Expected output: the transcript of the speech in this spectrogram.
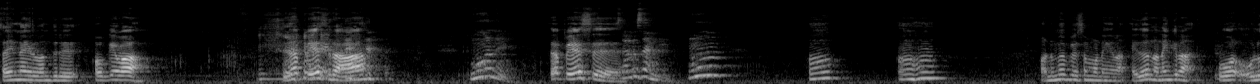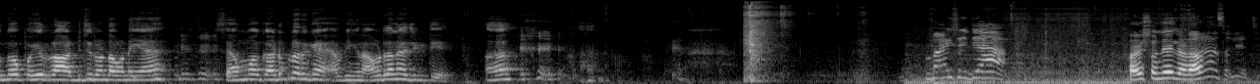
சைன் ஆயிரு வந்துரு. ஓகேவா ஏதா பேசுறா? மூணு. ஏதா பேசு. சொல்லு சாமி ம் ம் ம்ஹும். ஒண்ணுமே பேச மாட்டேங்கிறான் ஏதோ நினைக்கிறான். ஓ ஒழுங்கா போயிடுறா அடிச்சிருவேன்டா உன்னைய. செம்ம கடுப்புல இருக்கேன் அப்படிங்கிறான் அப்படி தானே வச்சுக்கிட்டு ஆ பாய் சைடியா பாய் சொன்னே இல்லடா. சொல்லியாச்சு.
